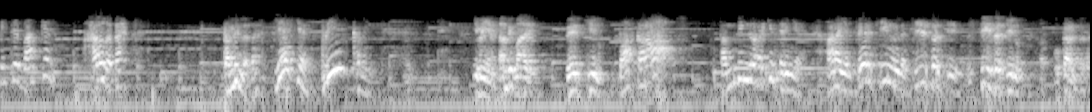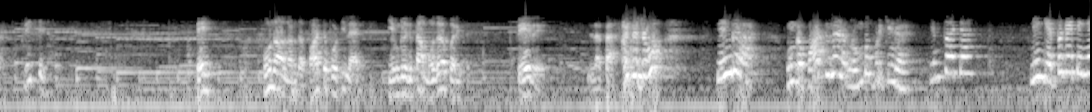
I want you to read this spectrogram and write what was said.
மிஸ்டர் பாஸ்கர். ஹலோ தாத்தா. தமிழ் தாத்தா எஸ் எஸ் ப்ளீஸ் கமிங் இவன் என் தம்பி மாதிரி. பேர் சீனு. பாஸ்கரா? தம்பிங்கிற வரைக்கும் சரிங்க ஆனா என் பேர் சீனு இல்ல சீசர் சீனு. சீசர் சீனு. உட்காருங்க ப்ளீஸ் டேய் பூனாவில் நடந்த பாட்டு போட்டியில இவங்களுக்கு தான் முதல் பரிசு. பேரு லதா. நீங்க உங்க பாட்டுலாம் எனக்கு ரொம்ப பிடிக்குங்க. என் பாட்டா? நீங்க எப்ப கேட்டீங்க?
